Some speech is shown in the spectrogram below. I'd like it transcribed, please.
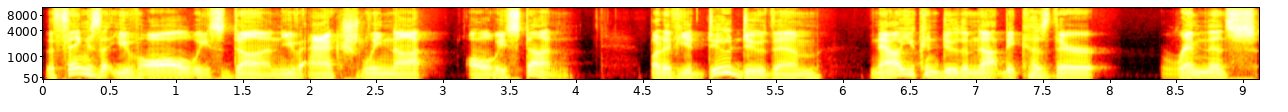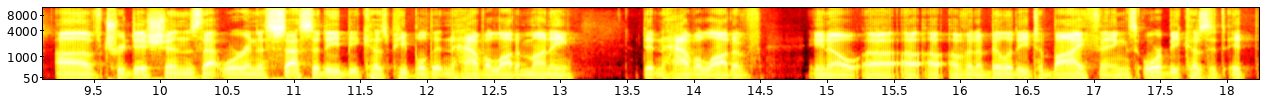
the things that you've always done, you've actually not always done. But if you do do them, now you can do them not because they're remnants of traditions that were a necessity because people didn't have a lot of money, didn't have a lot of, you know, uh, uh, of an ability to buy things, or because it, it,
